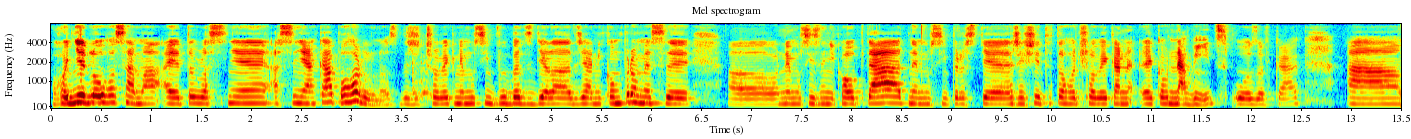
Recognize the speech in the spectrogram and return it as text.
hodně dlouho sama a je to vlastně asi nějaká pohodlnost, že člověk nemusí vůbec dělat žádný kompromisy, eh, nemusí se nikoho ptát, nemusí prostě řešit toho člověka jako navíc v úvozovkách. A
